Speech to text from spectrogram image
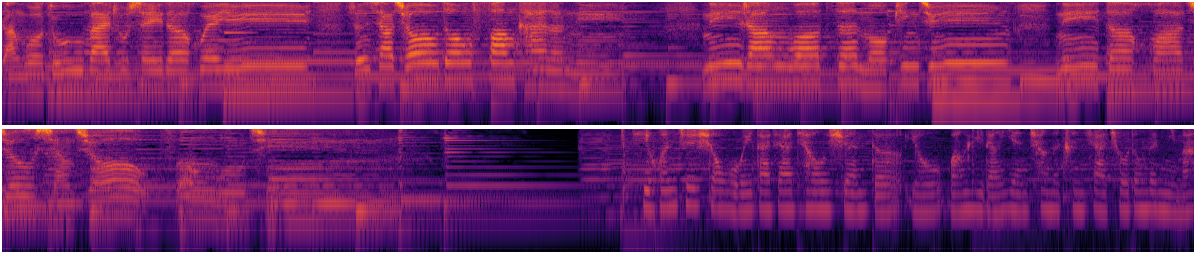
让我独白出谁的回忆？春夏秋冬放开了你，你让我怎么平静？你的话就像秋风无情。喜欢这首我为大家挑选的由王宇良演唱的《春夏秋冬的你》吗？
